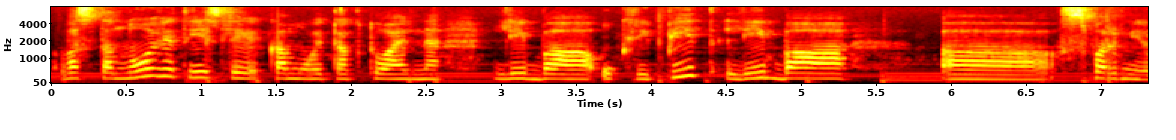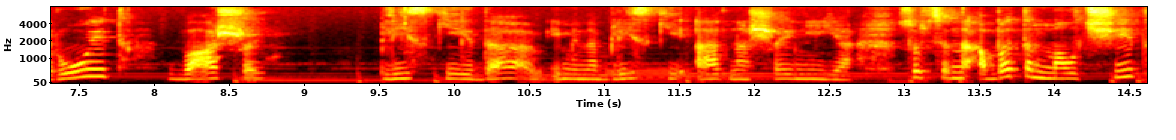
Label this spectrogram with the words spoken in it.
восстановит, если кому это актуально, либо укрепит, либо э, сформирует ваши близкие, да, именно близкие отношения. Собственно, об этом молчит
